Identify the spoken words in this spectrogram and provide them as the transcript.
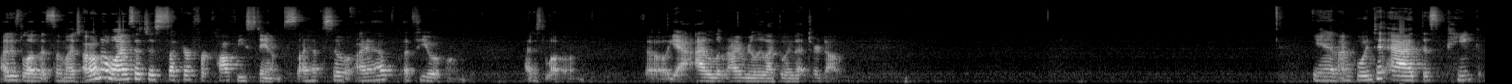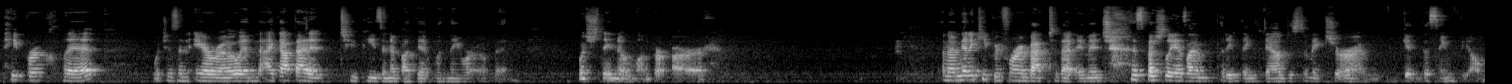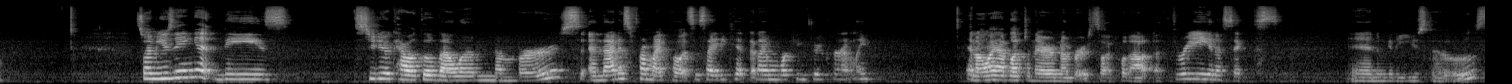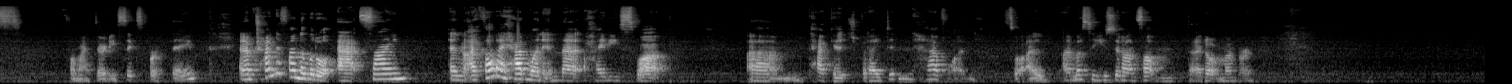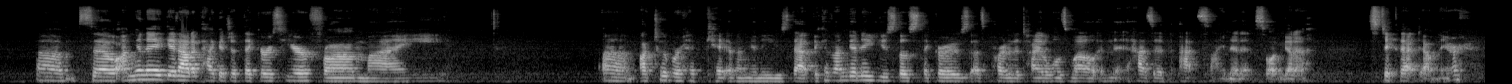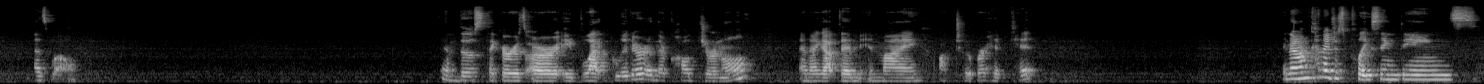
I just love it so much. I don't know why I'm such a sucker for coffee stamps. I have so I have a few of them. I just love them. So yeah, I, I really like the way that turned out. And I'm going to add this pink paper clip which is an arrow, and I got that at two peas in a bucket when they were open, which they no longer are. And I'm going to keep referring back to that image, especially as I'm putting things down just to make sure I'm getting the same feel. So I'm using these Studio Calico Vellum numbers, and that is from my Poet Society kit that I'm working through currently. And all I have left in there are numbers, so I pulled out a 3 and a 6, and I'm going to use those for my 36th birthday. And I'm trying to find a little at sign. And I thought I had one in that Heidi Swapp um, package, but I didn't have one. So I, I must have used it on something that I don't remember. Um, so I'm going to get out a package of thickers here from my um, October hip kit, and I'm going to use that because I'm going to use those thickers as part of the title as well, and it has an at sign in it, so I'm going to stick that down there as well. And those thickers are a black glitter and they're called Journal. And I got them in my October hip kit. And now I'm kind of just placing things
